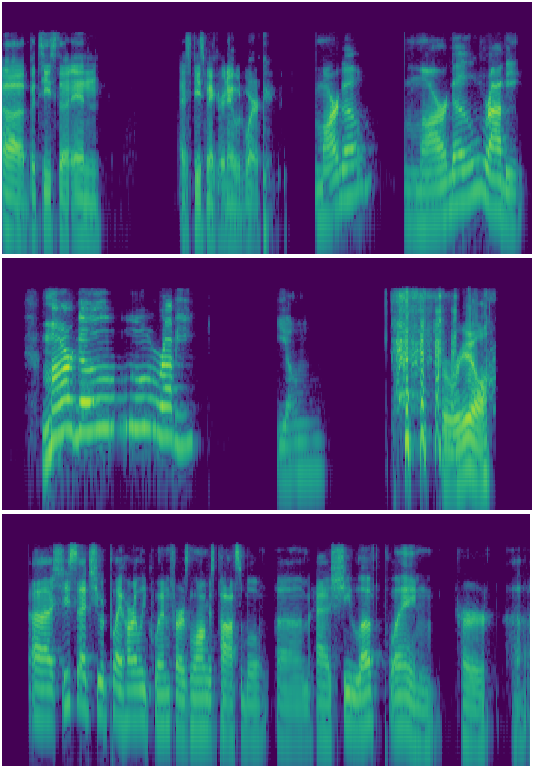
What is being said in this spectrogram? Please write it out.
uh, Batista in as Peacemaker, and it would work. Margot, Margot Robbie, Margot Robbie. Yum. For real. Uh, she said she would play Harley Quinn for as long as possible, um, as she loved playing her uh,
